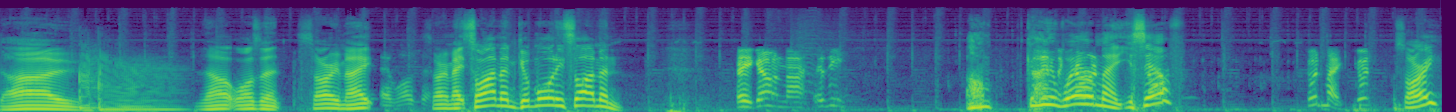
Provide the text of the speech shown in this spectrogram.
No. No, it wasn't. Sorry, mate. Sorry, mate. Simon, good morning, Simon. How you going, uh, Izzy? I'm going well, current- mate. Yourself? Good, mate. Good. Sorry?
